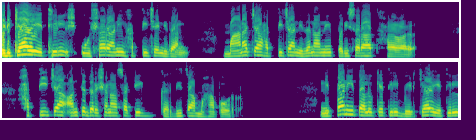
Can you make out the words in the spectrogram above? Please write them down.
बेडक्याळ येथील उषा राणी हत्तीचे निधन. मानाच्या हत्तीच्या निधनाने परिसरात हळहळ. हत्तीच्या अंत्यदर्शनासाठी गर्दीचा महापौर. निपाणी तालुक्यातील बेडक्याळ येथील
